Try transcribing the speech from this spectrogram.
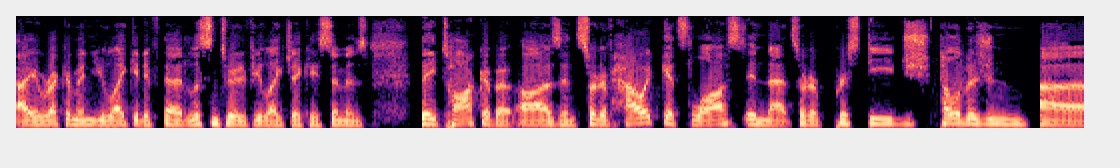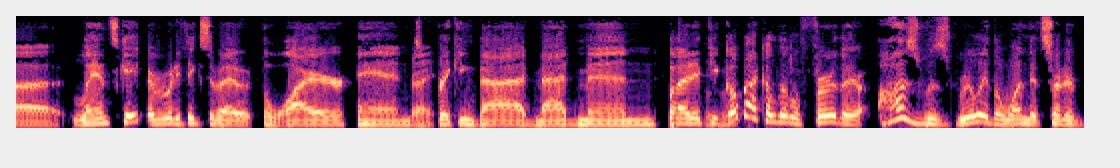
I recommend you like it if uh, listen to it if you like J.K. Simmons. They talk about Oz and sort of how it gets lost in that sort of prestige television uh, landscape. Everybody thinks about The Wire and Right. Breaking Bad, Mad Men. But if you Mhm. go back a little further, Oz was really the one that sort of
